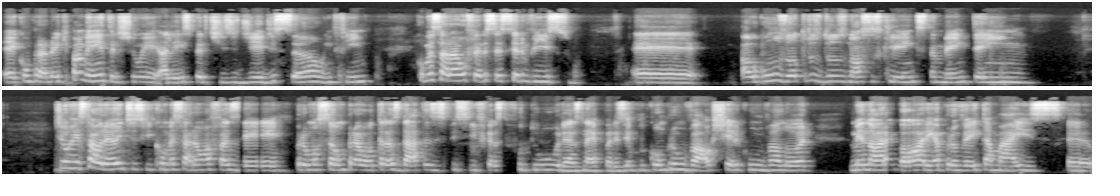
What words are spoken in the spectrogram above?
é, compraram equipamento, eles tinham ali a expertise de edição, enfim, começaram a oferecer serviço. É, alguns outros dos nossos clientes também têm tinham restaurantes que começaram a fazer promoção para outras datas específicas futuras, né? Por exemplo, compra um voucher com um valor menor agora e aproveita mais, é,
